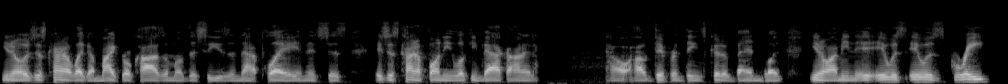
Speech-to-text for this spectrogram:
you know, it's just kind of like a microcosm of the season that play, and it's just it's just kind of funny looking back on it how how different things could have been but you know i mean it, it was it was great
